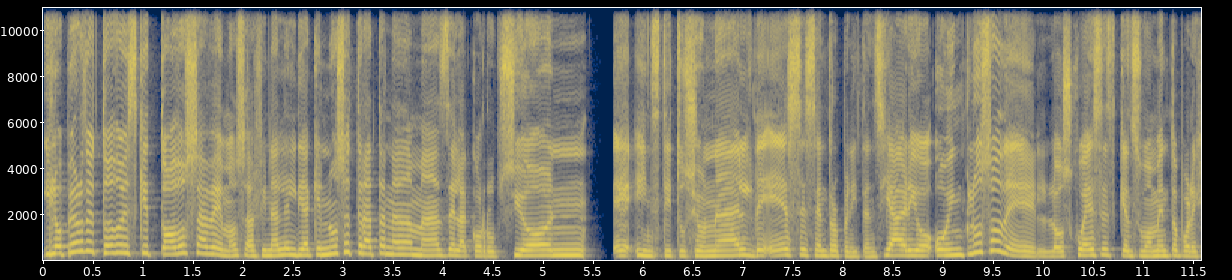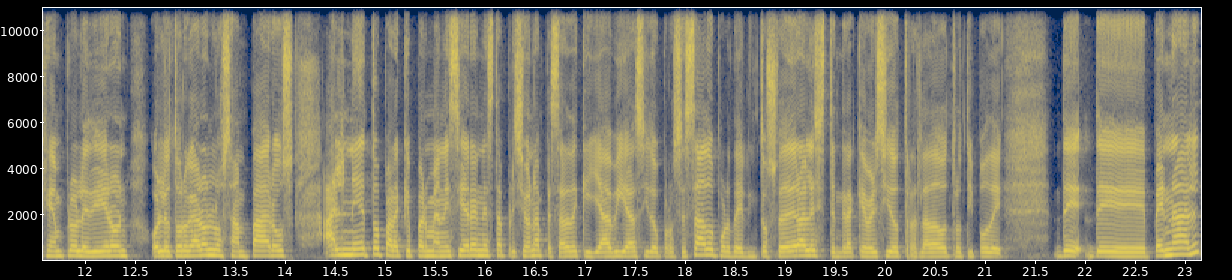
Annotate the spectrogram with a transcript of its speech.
Y lo peor de todo es que todos sabemos al final del día que no se trata nada más de la corrupción eh, institucional de ese centro penitenciario o incluso de los jueces que en su momento, por ejemplo, le dieron o le otorgaron los amparos al neto para que permaneciera en esta prisión a pesar de que ya había sido procesado por delitos federales y tendría que haber sido trasladado a otro tipo de, de- de penal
